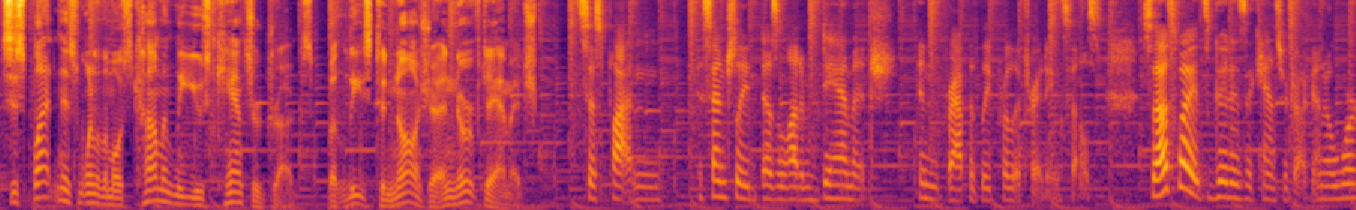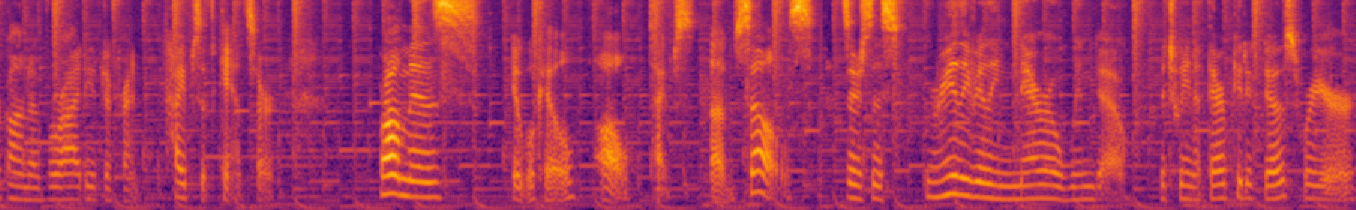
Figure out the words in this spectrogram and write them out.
cisplatin is one of the most commonly used cancer drugs, but leads to nausea and nerve damage. Cisplatin essentially does a lot of damage in rapidly proliferating cells. So that's why it's good as a cancer drug and it'll work on a variety of different types of cancer. Problem is, it will kill all types of cells. There's this really, really narrow window between a therapeutic dose where you're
